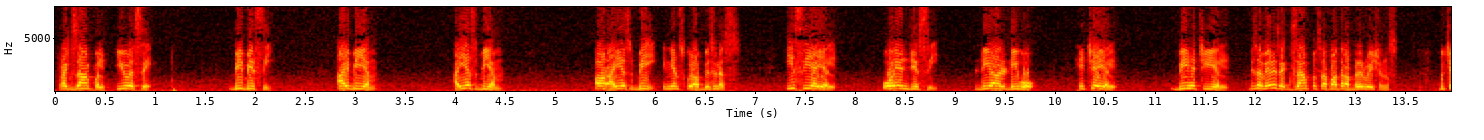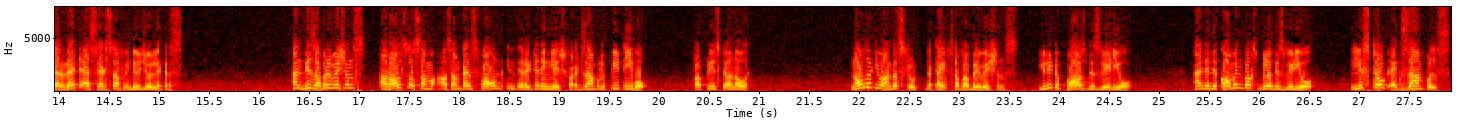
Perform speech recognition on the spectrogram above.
For example, USA, BBC, IBM, ISBM, or ISB, Indian School of Business, ECIL, ONGC, DRDO, HAL, BHEL. These are various examples of other abbreviations which are read as sets of individual letters. And these abbreviations are also some, are sometimes found in written English. For example, PTO for please turn over. Now that you understood the types of abbreviations, you need to pause this video and in the comment box below this video, list out examples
